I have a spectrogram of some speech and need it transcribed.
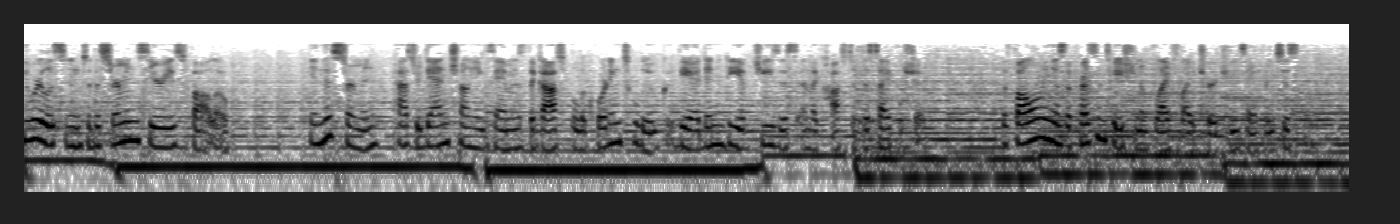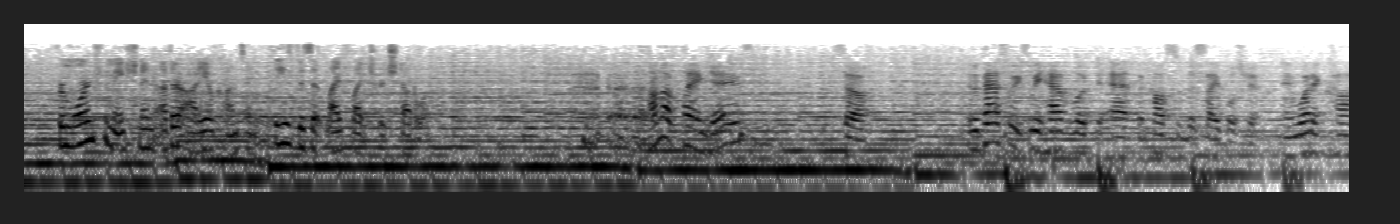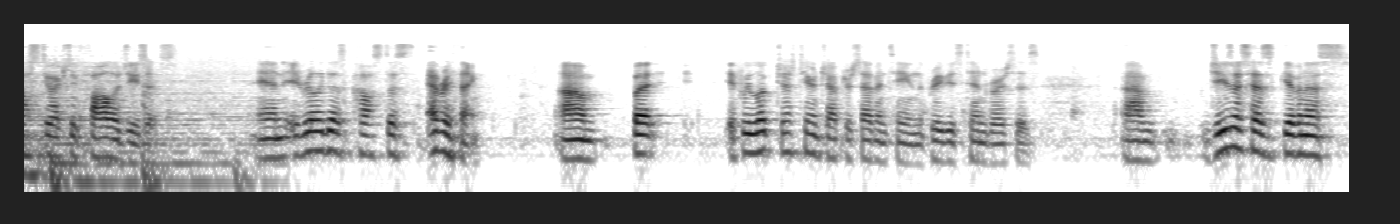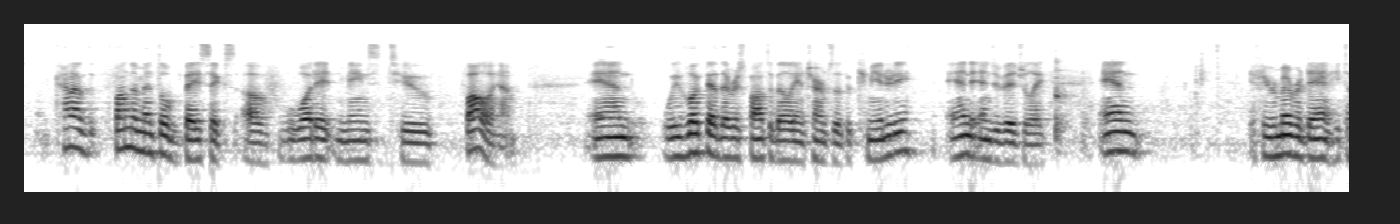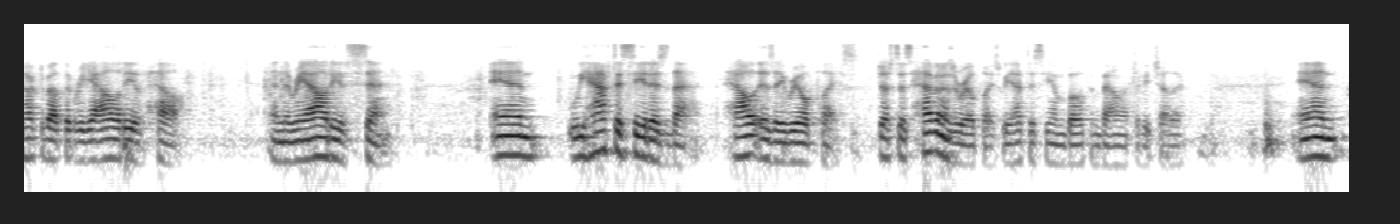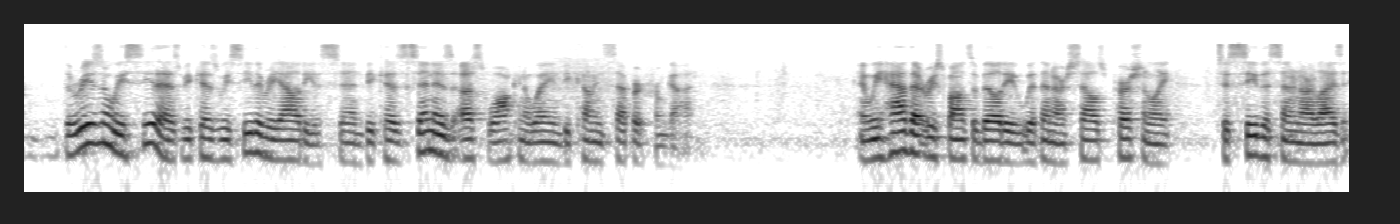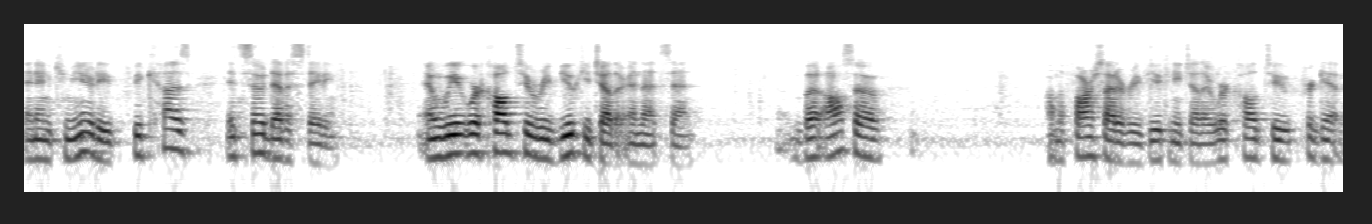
You are listening to the sermon series Follow. In this sermon, Pastor Dan Chung examines the gospel according to Luke, the identity of Jesus, and the cost of discipleship. The following is a presentation of Lifelight Church in San Francisco. For more information and other audio content, please visit lifelightchurch.org. I'm not playing games. So, in the past weeks, we have looked at the cost of discipleship and what it costs to actually follow Jesus. And it really does cost us everything. Um, but if we look just here in chapter 17, the previous 10 verses, um, Jesus has given us kind of the fundamental basics of what it means to follow him. And we've looked at the responsibility in terms of the community and individually. And if you remember Dan, he talked about the reality of hell and the reality of sin. And we have to see it as that. Hell is a real place. Just as heaven is a real place, we have to see them both in balance of each other. And the reason we see that is because we see the reality of sin, because sin is us walking away and becoming separate from God. And we have that responsibility within ourselves personally to see the sin in our lives and in community because it's so devastating. And we, we're called to rebuke each other in that sin. But also, on the far side of rebuking each other, we're called to forgive.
